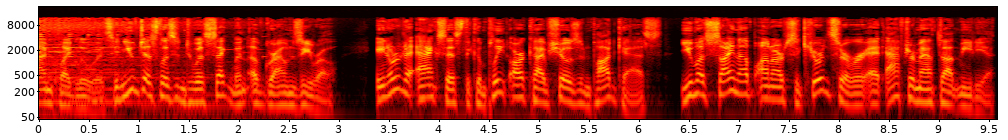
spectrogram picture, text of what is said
I'm Clyde Lewis, and you've just listened to a segment of Ground Zero. In order to access the complete archive shows and podcasts, you must sign up on our secured server at aftermath.media.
